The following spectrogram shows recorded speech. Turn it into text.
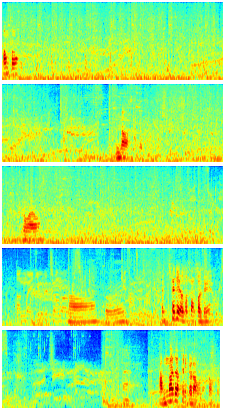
카운터. 나왔어. 들어가요. 하나, 둘, 최대 여섯 번까지. 안 맞았으니까 나오네, 방금.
